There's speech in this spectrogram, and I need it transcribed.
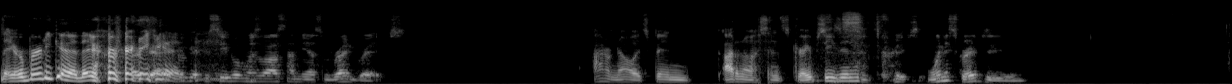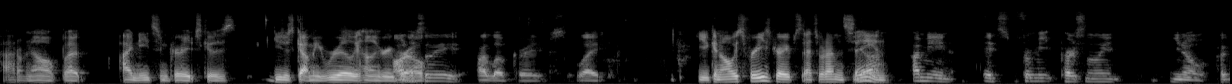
they were pretty good. They were pretty okay, good. okay. see when was the last time you had some red grapes I don't know. It's been I don't know since grape season. Since grape when is grape season I don't know, but I need some grapes because you just got me really hungry, bro. honestly i love grapes like You can always freeze grapes. That's what I've been saying. I mean, it's for me personally. You know, I,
